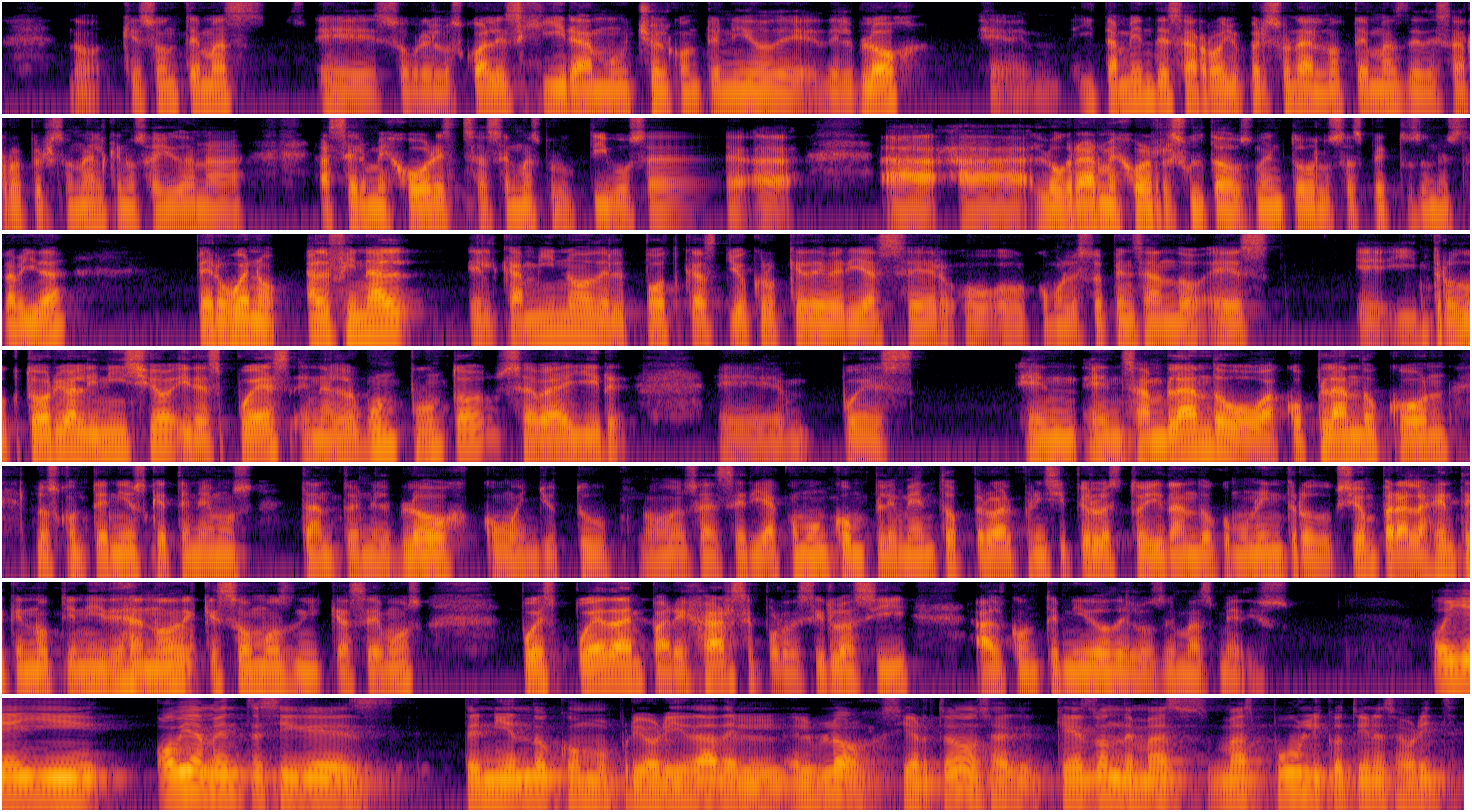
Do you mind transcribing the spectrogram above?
que son temas eh, sobre los cuales gira mucho el contenido del blog. Eh, y también desarrollo personal, ¿no? Temas de desarrollo personal que nos ayudan a, a ser mejores, a ser más productivos, a, lograr mejores resultados, ¿no? En todos los aspectos de nuestra vida. Pero bueno, al final el camino del podcast yo creo que debería ser, o, o como lo estoy pensando, es eh, introductorio al inicio y después en algún punto se va a ir eh, pues ensamblando o acoplando con los contenidos que tenemos tanto en el blog como en YouTube, ¿no? O sea, sería como un complemento, pero al principio lo estoy dando como una introducción para la gente que no tiene idea, ¿no? De qué somos ni qué hacemos, pues pueda emparejarse, por decirlo así, al contenido de los demás medios. Oye, y obviamente sigues teniendo como prioridad el, blog, ¿cierto? O sea, que es donde más, más público tienes ahorita.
